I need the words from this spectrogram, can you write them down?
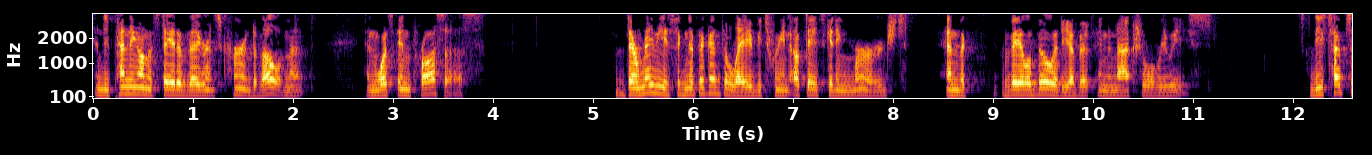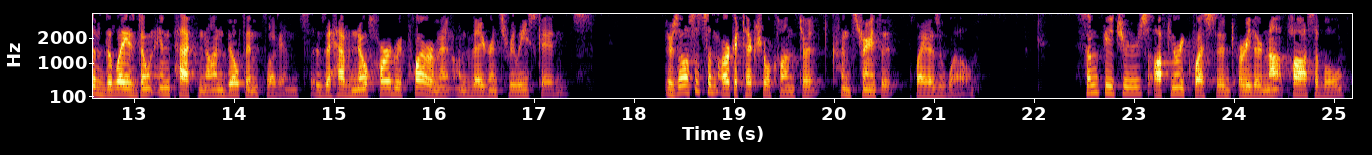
And depending on the state of Vagrant's current development and what's in process, there may be a significant delay between updates getting merged and the availability of it in an actual release. These types of delays don't impact non-built-in plugins, as they have no hard requirement on Vagrant's release cadence. There's also some architectural constraints at play as well. Some features often requested are either not possible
